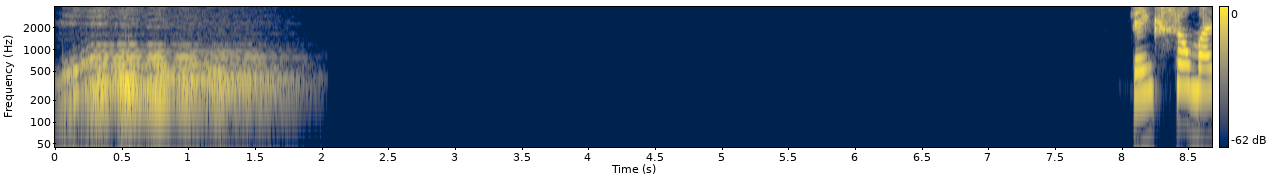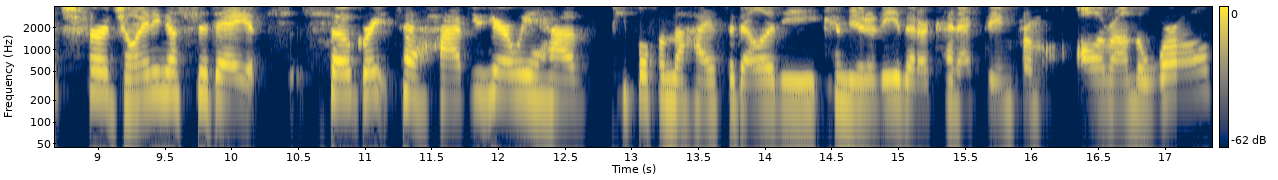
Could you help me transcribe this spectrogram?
Thanks so much for joining us today. It's so great to have you here. We have people from the high fidelity community that are connecting from all around the world.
